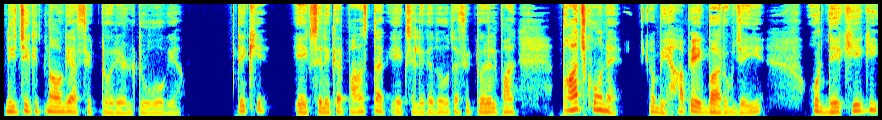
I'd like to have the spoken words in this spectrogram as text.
नीचे कितना हो गया? फैक्टोरियल टू हो गया। देखिए, एक से लेकर पाँच तक, एक से लेकर दो तक, फैक्टोरियल पाँच। पाँच कौन है? अब यहाँ पे एक बार रुक जाइए और देखिए कि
